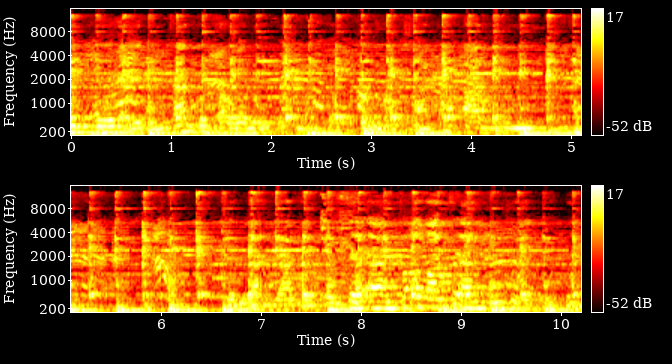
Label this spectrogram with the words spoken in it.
ว้กินผู้ใดถึงขั้นคนเขาลูกหลานเจ้าคนเราสาขาอันผมอยากอยากเป็นคนแก่นเพราะบางแฟนผมช่วยอุดหนุน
